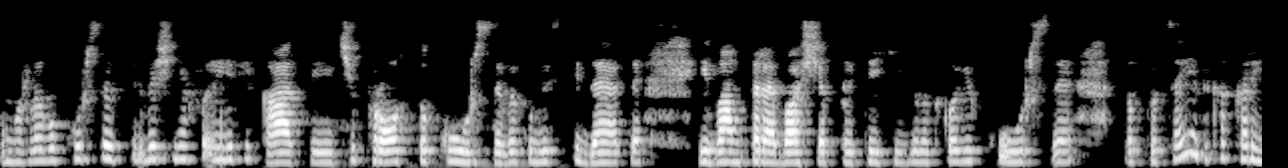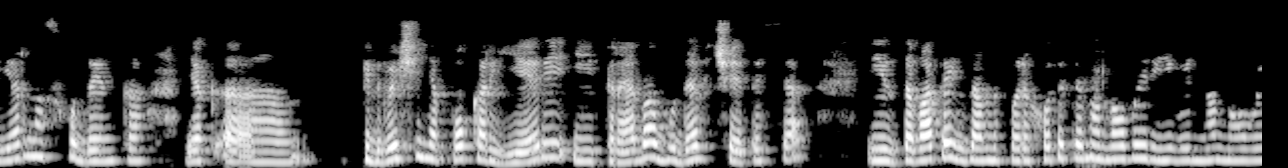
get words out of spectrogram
можливо, курси підвищення кваліфікації, чи просто курси, ви кудись підете, і вам треба ще пройти якісь додаткові курси. Тобто це є така кар'єрна сходинка, як е, підвищення по кар'єрі, і треба буде вчитися. І здавати екзамени, переходити на новий рівень, на новий,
